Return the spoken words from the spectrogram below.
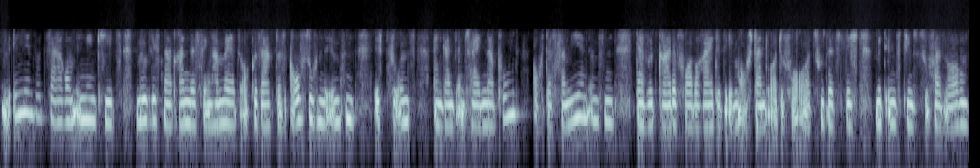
In in den Sozialraum, in den Kiez, möglichst nah dran. Deswegen haben wir jetzt auch gesagt, das aufsuchende Impfen ist für uns ein ganz entscheidender Punkt. Auch das Familienimpfen, da wird gerade vorbereitet, eben auch Standorte vor Ort zusätzlich mit Impfteams zu versorgen.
